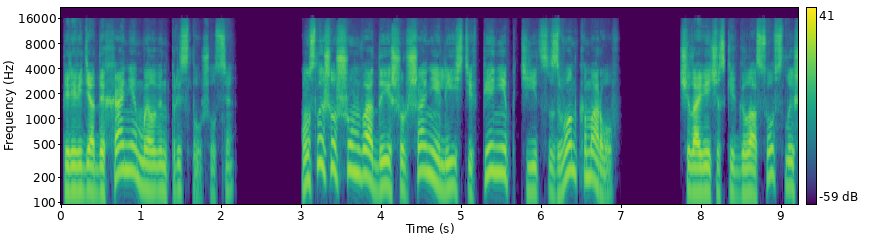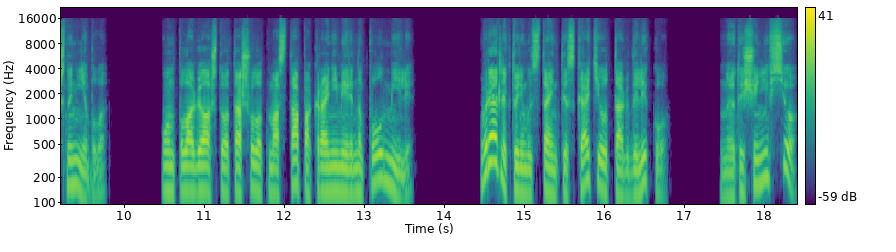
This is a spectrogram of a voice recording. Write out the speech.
Переведя дыхание, Мелвин прислушался. Он слышал шум воды, шуршание листьев, пение птиц, звон комаров. Человеческих голосов слышно не было. Он полагал, что отошел от моста по крайней мере на полмили. Вряд ли кто-нибудь станет искать его так далеко. Но это еще не все.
